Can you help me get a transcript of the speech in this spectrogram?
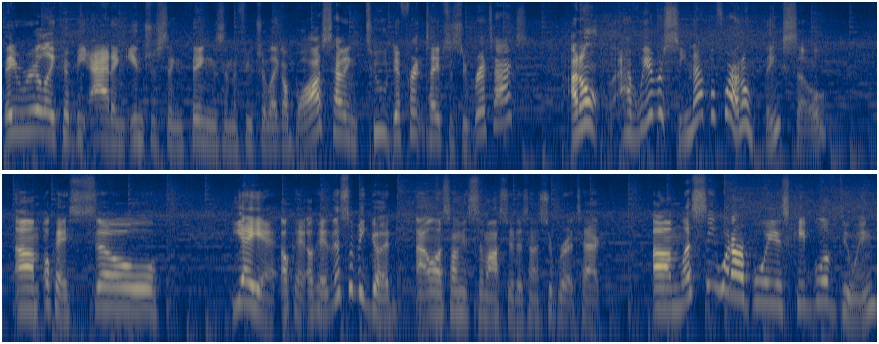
they really could be adding interesting things in the future. Like a boss having two different types of super attacks. I don't, have we ever seen that before? I don't think so. Um, okay, so, yeah, yeah, okay, okay, this will be good. As long as Zamasu doesn't super attack. Um, let's see what our boy is capable of doing.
